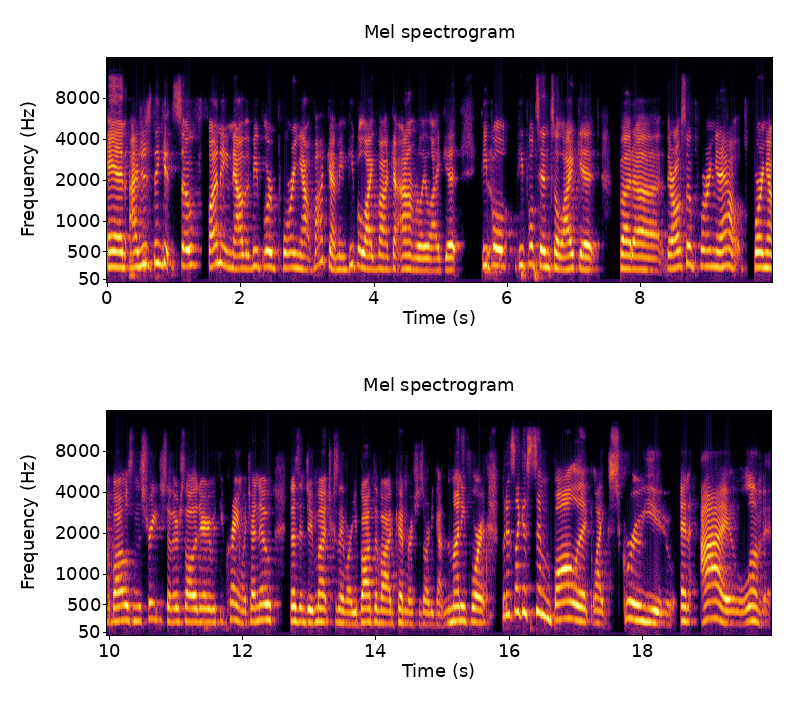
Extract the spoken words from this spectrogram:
And I just think it's so funny now that people are pouring out vodka. I mean, people like vodka. I don't really like it. People yeah. people tend to like it, but uh, they're also pouring it out, pouring out bottles in the street to show their solidarity with Ukraine, which I know doesn't do much because they've already bought the vodka and Russia's already gotten the money for it. But it's like a symbolic, like, screw you. And I love it.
